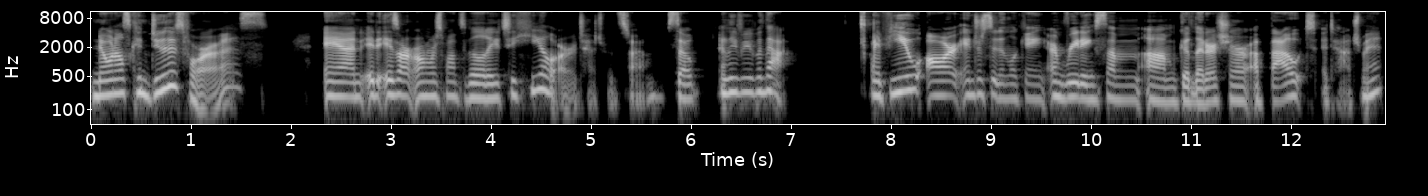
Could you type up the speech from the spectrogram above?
No one else can do this for us. And it is our own responsibility to heal our attachment style. So I leave you with that if you are interested in looking and reading some um, good literature about attachment,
